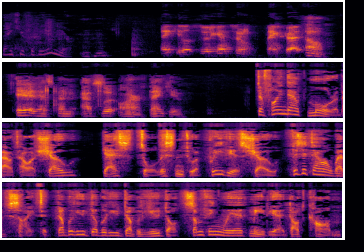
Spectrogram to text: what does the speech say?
Thank you for being here. Thank you. Let's do it again soon. Thanks, guys. Oh, it has been an absolute honor. Thank you. To find out more about our show, guests, or listen to a previous show, visit our website at www.somethingweirdmedia.com.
